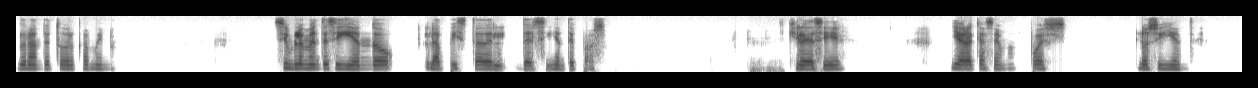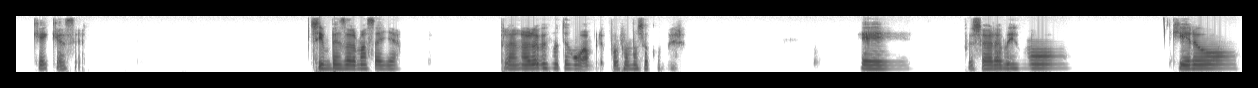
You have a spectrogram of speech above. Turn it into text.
durante todo el camino, simplemente siguiendo la pista del, del siguiente paso. Quiere decir, ¿y ahora qué hacemos? Pues lo siguiente que hay que hacer, sin pensar más allá. Plan, ahora mismo tengo hambre, pues vamos a comer. Eh, pues ahora mismo quiero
